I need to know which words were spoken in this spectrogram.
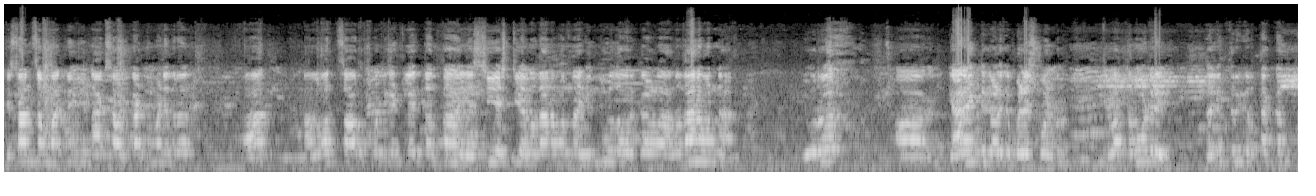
ಕಿಸಾನ್ ಸಮ್ಮಾನ್ ನಿಧಿ ನಾಲ್ಕು ಸಾವಿರ ಕಟ್ ಮಾಡಿದ್ರು ನಲ್ವತ್ತು ಸಾವಿರ ಕೋಟಿ ಗಂಟಲೆ ಇದ್ದಂಥ ಎಸ್ ಸಿ ಎಸ್ ಟಿ ಅನುದಾನವನ್ನ, ಹಿಂದುಳಿದ ವರ್ಗಗಳ ಅನುದಾನವನ್ನ ಇವರು ಗ್ಯಾರಂಟಿಗಳಿಗೆ ಬೆಳೆಸ್ಕೊಂಡ್ರು. ಇವತ್ತು ನೋಡ್ರಿ ದಲಿತರಿಗೆ ಇರ್ತಕ್ಕಂಥ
